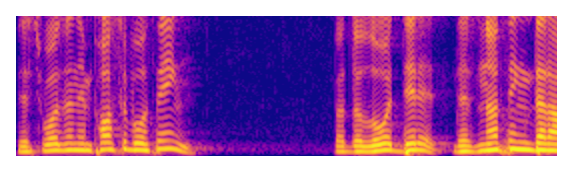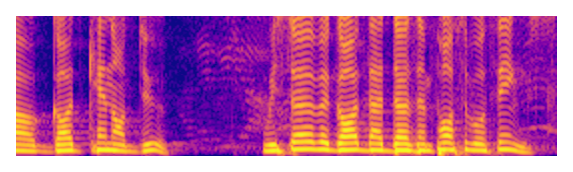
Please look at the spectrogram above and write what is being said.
This was an impossible thing. But the Lord did it. There's nothing that our God cannot do. We serve a God that does impossible things.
